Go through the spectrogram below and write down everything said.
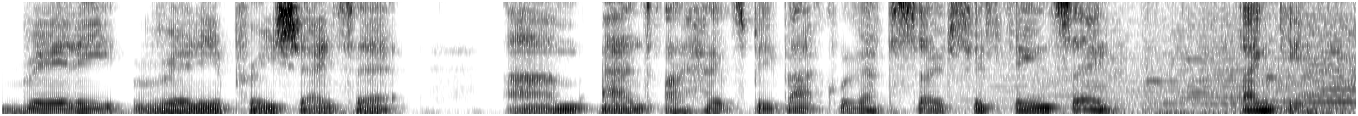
Really, really appreciate it. Um, and I hope to be back with episode 15 soon. Thank you.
